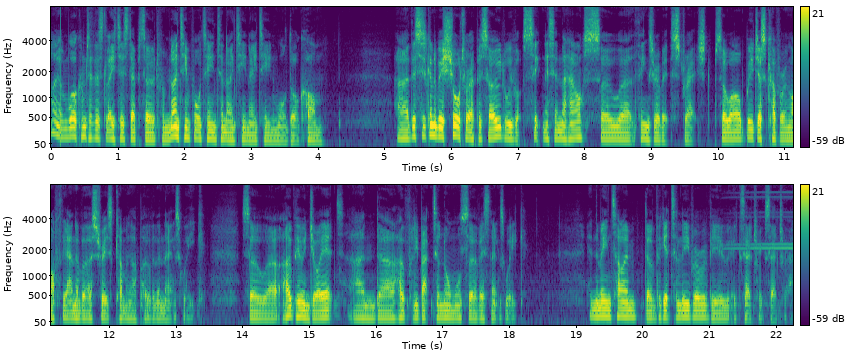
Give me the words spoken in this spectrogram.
Hi, and welcome to this latest episode from 1914 to 1918 War.com. Uh, this is going to be a shorter episode. We've got sickness in the house, so uh, things are a bit stretched. So I'll be just covering off the anniversaries coming up over the next week. So uh, I hope you enjoy it, and uh, hopefully back to normal service next week. In the meantime, don't forget to leave a review, etc., etc.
